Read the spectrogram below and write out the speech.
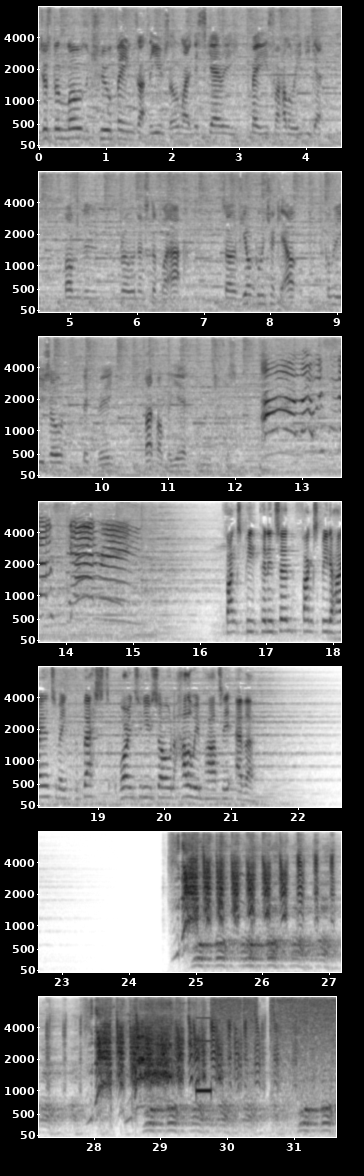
we just done loads of cool things at the youth zone, like this scary maze for Halloween. You get bombs and thrown and stuff like that. So if you want to come and check it out, come to the youth zone, 53, five pound per year. Come and check us. Ah, that was so scary! Thanks Pete Pinnington, thanks Speedy Hire to make the best Warrington Youth Zone Halloween party ever. Uh, uh.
